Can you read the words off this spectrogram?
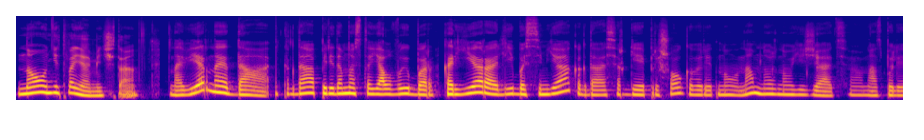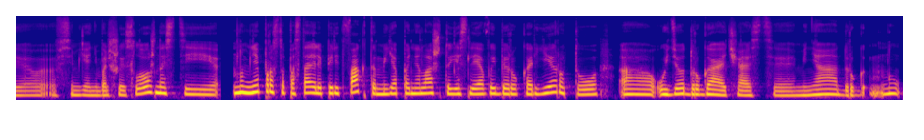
но не твоя мечта. Наверное, да. Когда передо мной стоял выбор карьера либо семья, когда Сергей пришел, говорит, ну, нам нужно уезжать. У нас были в семье небольшие сложности. Ну, мне просто поставили поставили перед фактом, и я поняла, что если я выберу карьеру, то э, уйдет другая часть меня, друг... ну,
